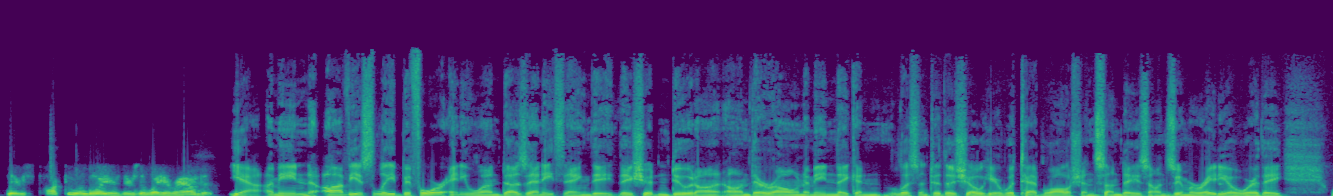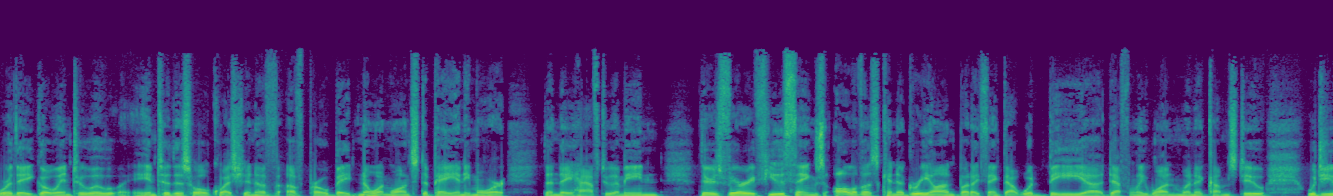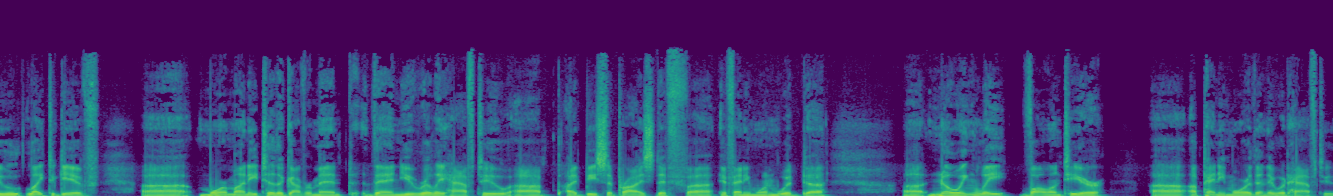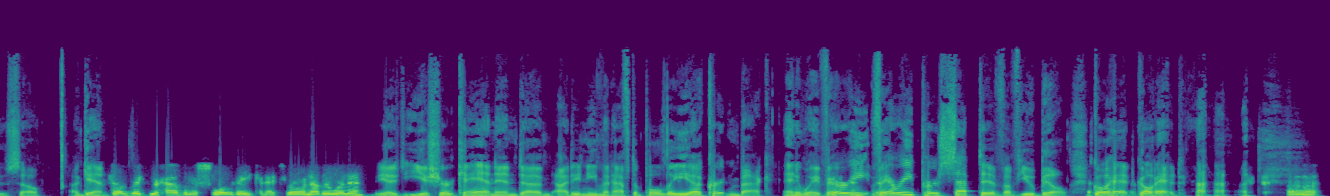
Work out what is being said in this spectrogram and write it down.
there's talk to a lawyer. There's a way around it. Yeah, I mean, obviously, before anyone does anything, they they shouldn't do it on on their own. I mean, they can listen to the show here with Ted Walsh on Sundays on Zoomer Radio, where they where they go into a, into this whole question of of probate. No one wants to pay any more than they have to. I mean, there's very few things all of us can agree on, but I think that would be uh, definitely one when it comes to. Would you like to give? Uh, more money to the government than you really have to. Uh, I'd be surprised if uh, if anyone would uh, uh, knowingly volunteer uh, a penny more than they would have to. So again, sounds like you're having a slow day. Can I throw another one in? Yeah, you sure can. And I didn't even have to pull the curtain back. Anyway, very very perceptive of you, Bill. Go ahead. Go ahead. actually,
